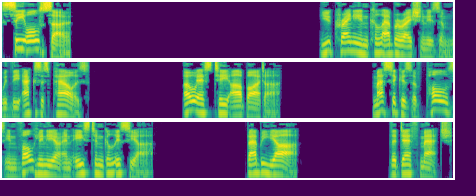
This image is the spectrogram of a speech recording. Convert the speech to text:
See also Ukrainian collaborationism with the Axis powers OST Arbeiter Massacres of Poles in Volhynia and eastern Galicia Babi Yar The Death Match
